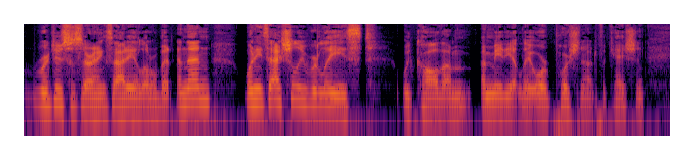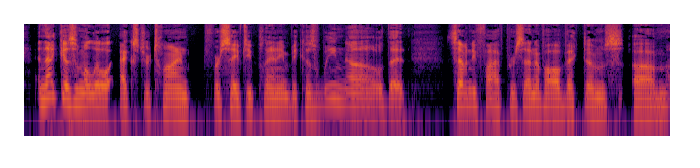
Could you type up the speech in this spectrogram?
reduces their anxiety a little bit. And then when he's actually released, we call them immediately or push notification. And that gives them a little extra time for safety planning because we know that 75% of all victims um,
